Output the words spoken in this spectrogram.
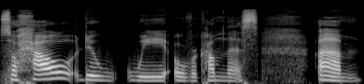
So, how do we overcome this? Um,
